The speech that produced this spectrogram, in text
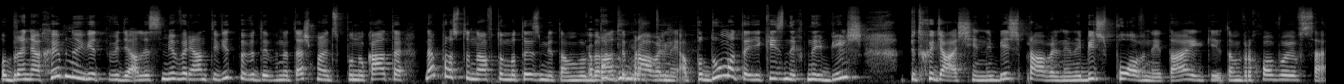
обрання хибної відповіді, але самі варіанти відповідей вони теж мають спонукати не просто на автоматизмі там вибирати а правильний, а подумати, який з них найбільш підходящий, найбільш правильний, найбільш повний, та який там враховує все.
